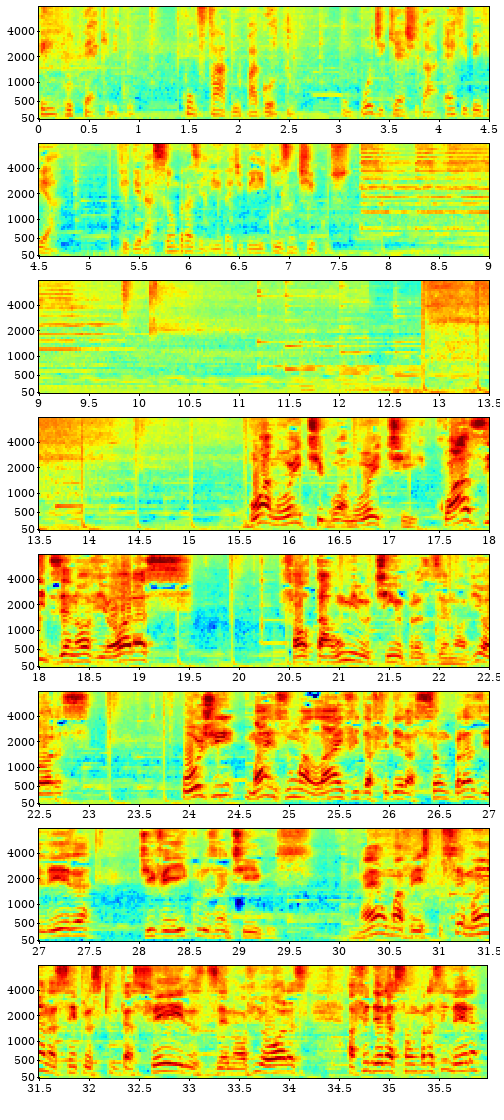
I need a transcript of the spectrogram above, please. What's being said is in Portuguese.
Tempo Técnico, com Fábio Pagotto, um podcast da FBVA, Federação Brasileira de Veículos Antigos. Boa noite, boa noite. Quase 19 horas. Falta um minutinho para as 19 horas. Hoje, mais uma live da Federação Brasileira de Veículos Antigos né? uma vez por semana, sempre às quintas-feiras, 19 horas. A Federação Brasileira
